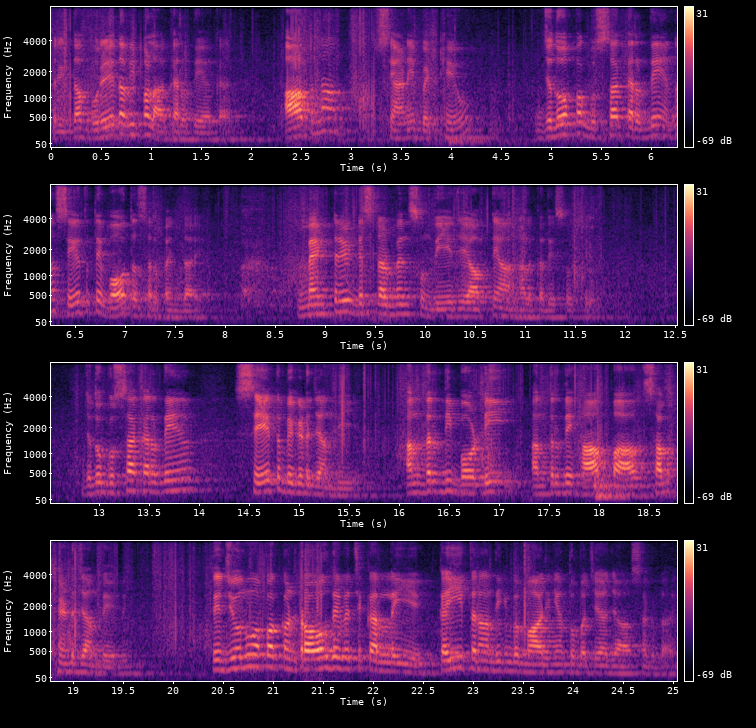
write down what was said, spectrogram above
ਫਰੀਦਾ ਬੁਰੇ ਦਾ ਵੀ ਭਲਾ ਕਰ ਦਿਆ ਕਰ। ਆਪ ਨਾ ਸਿਆਣੇ ਬੈਠੇ ਹੋ, ਜਦੋਂ ਆਪਾਂ ਗੁੱਸਾ ਕਰਦੇ ਆ ਨਾ, ਸਿਹਤ ਤੇ ਬਹੁਤ ਅਸਰ ਪੈਂਦਾ ਹੈ ਮੈਂਟਲੀ ਡਿਸਟਰਬੈਂਸ ਹੁੰਦੀ ਹੈ ਜੇ ਆਪ ਧਿਆਨ ਨਾਲ ਕਦੇ ਸੋਚਿਓ। ਜਦੋਂ ਗੁੱਸਾ ਕਰਦੇ ਆ ਸਿਹਤ ਵਿਗੜ ਜਾਂਦੀ ਹੈ ਅੰਦਰ ਦੀ ਬਾਡੀ ਅੰਦਰ ਦੇ ਹਾਵ ਭਾਵ ਸਭ ਖਿੰਡ ਜਾਂਦੇ ਨੇ। ਤੇ ਜੇ ਉਹਨੂੰ ਆਪਾਂ ਕੰਟਰੋਲ ਦੇ ਵਿੱਚ ਕਰ ਲਈਏ, ਕਈ ਤਰ੍ਹਾਂ ਦੀਆਂ ਬਿਮਾਰੀਆਂ ਤੋਂ ਬਚਿਆ ਜਾ ਸਕਦਾ ਹੈ।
